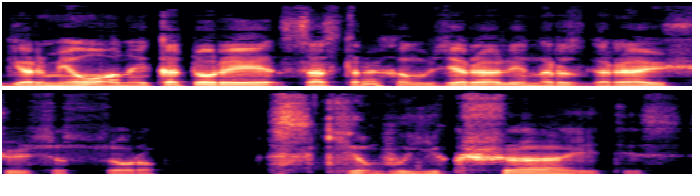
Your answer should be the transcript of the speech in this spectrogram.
Гермионы, которые со страхом взирали на разгорающуюся ссору. — С кем вы якшаетесь?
